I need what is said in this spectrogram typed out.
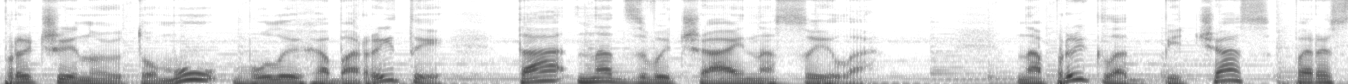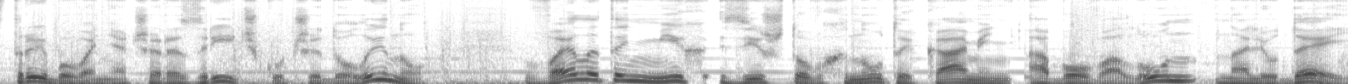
Причиною тому були габарити та надзвичайна сила. Наприклад, під час перестрибування через річку чи долину велетень міг зіштовхнути камінь або валун на людей.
